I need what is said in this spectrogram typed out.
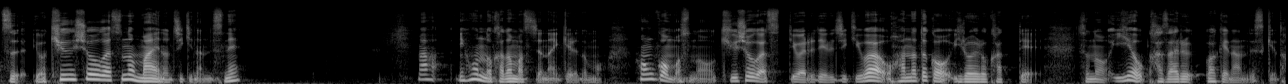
末、要は旧正月の前の時期なんですね。まあ、日本の門松じゃないけれども、香港もその旧正月って言われている時期は、お花とかをいろいろ買って、その家を飾るわけなんですけど、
